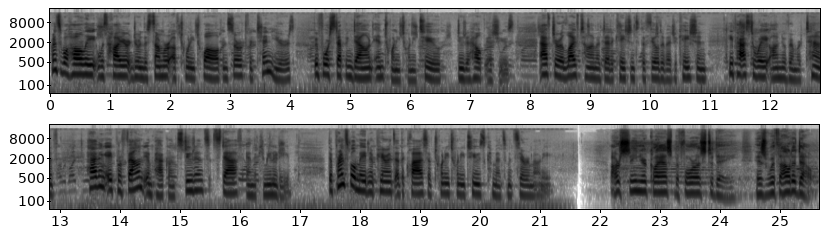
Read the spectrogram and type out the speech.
Principal Hawley was hired during the summer of 2012 and served for 10 years before stepping down in 2022 due to health issues. After a lifetime of dedication to the field of education, he passed away on November 10th, having a profound impact on students, staff, and the community. The principal made an appearance at the class of 2022's commencement ceremony. Our senior class before us today is without a doubt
